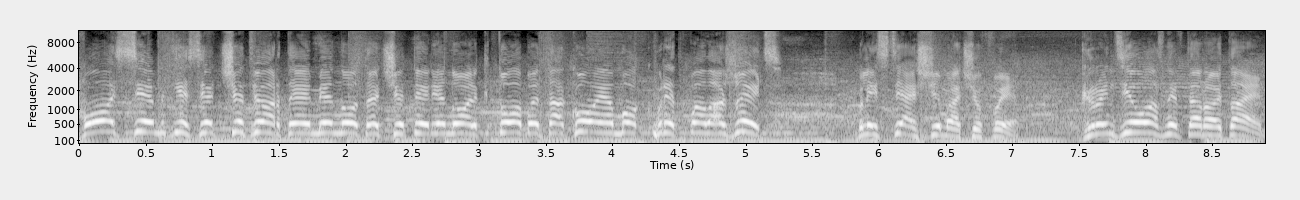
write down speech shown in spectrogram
84 минута 4-0. Кто бы такое мог предположить? Блестящий матч Уфы. Грандиозный второй тайм.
